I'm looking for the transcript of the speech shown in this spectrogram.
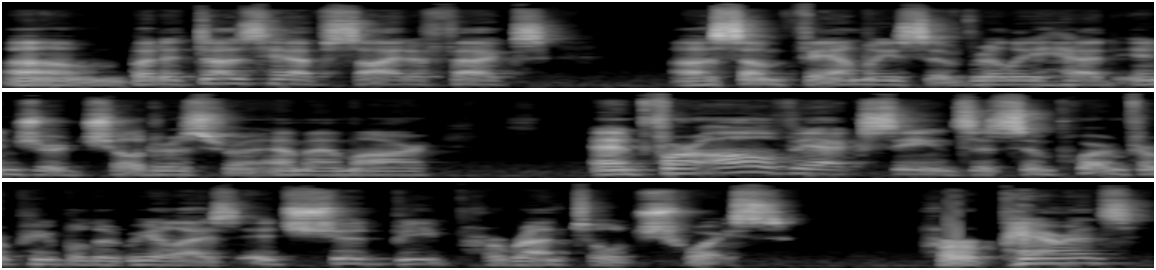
um, but it does have side effects. Uh, some families have really had injured children from MMR. And for all vaccines, it's important for people to realize it should be parental choice. Her parents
